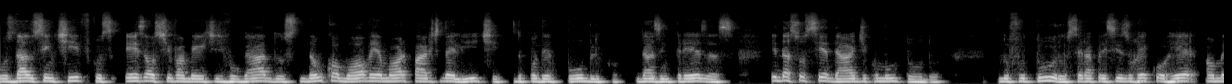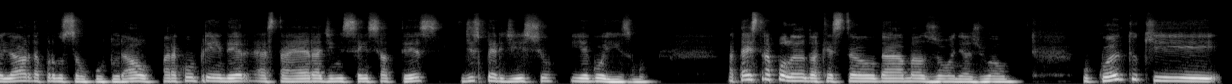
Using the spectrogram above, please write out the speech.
os dados científicos exaustivamente divulgados não comovem a maior parte da elite, do poder público, das empresas e da sociedade como um todo. No futuro, será preciso recorrer ao melhor da produção cultural para compreender esta era de insensatez, desperdício e egoísmo. Até extrapolando a questão da Amazônia, João, o quanto que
